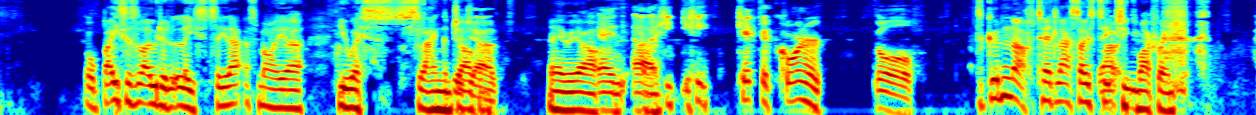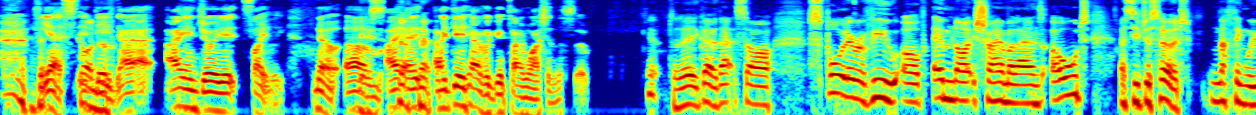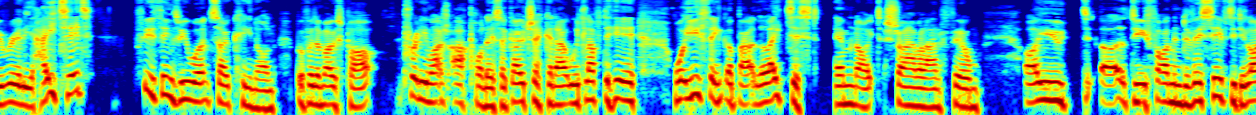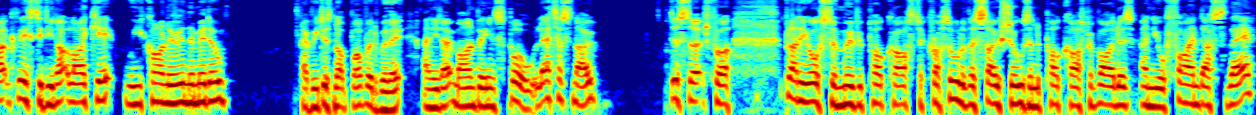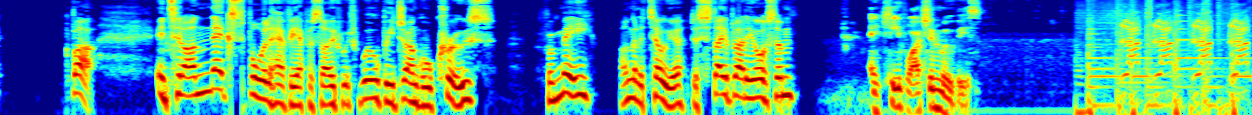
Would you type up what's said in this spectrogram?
or bases loaded at least. See that? That's my uh, US slang and jargon. job. There we are. And uh, he he kicked a corner goal. It's good enough. Ted Lasso's teaching, you, my friend. Yes, of. indeed. I I enjoyed it slightly. No, um, Yes. I, I I did have a good time watching this. So Yep, so there you go. That's our spoiler review of M. Night Shyamalan's Old. As you've just heard, nothing we really hated, a few things we weren't so keen on, but for the most part, pretty much up on it. So go check it out. We'd love to hear what you think about the latest M. Night Shyamalan film. Are you, uh, do you find him divisive? Did you like this? Did you not like it? Were you kind of in the middle? Have you just not bothered with it and you don't mind being spoiled? Let us know. Just search for Bloody Awesome Movie Podcast across all of the socials and the podcast providers, and you'll find us there. But until our next spoiler heavy episode, which will be Jungle Cruise, from me, I'm going to tell you to stay bloody awesome and keep watching movies. Blood, blood, blood,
